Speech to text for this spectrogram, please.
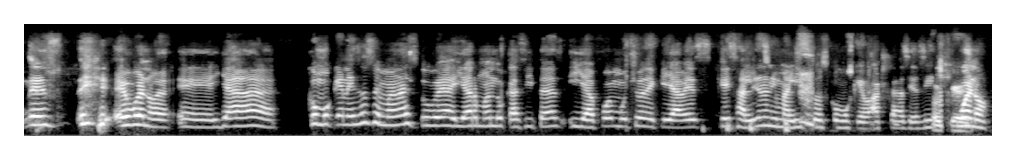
Este, eh, bueno, eh, ya como que en esa semana estuve ahí armando casitas y ya fue mucho de que ya ves que salen animalitos como que vacas y así. Bueno,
